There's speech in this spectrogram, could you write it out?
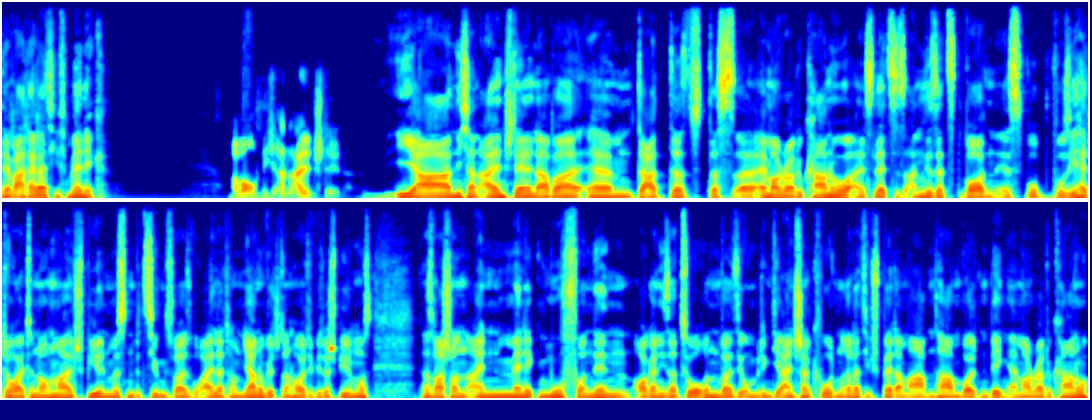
Der war relativ manic. Aber auch nicht an allen Stellen. Ja, nicht an allen Stellen, aber ähm, da dass, dass äh, Emma Raducanu als letztes angesetzt worden ist, wo, wo sie hätte heute nochmal spielen müssen, beziehungsweise wo Ayla Tomljanovic dann heute wieder spielen muss, das war schon ein manic Move von den Organisatoren, weil sie unbedingt die Einschaltquoten relativ spät am Abend haben wollten wegen Emma Raducanu.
